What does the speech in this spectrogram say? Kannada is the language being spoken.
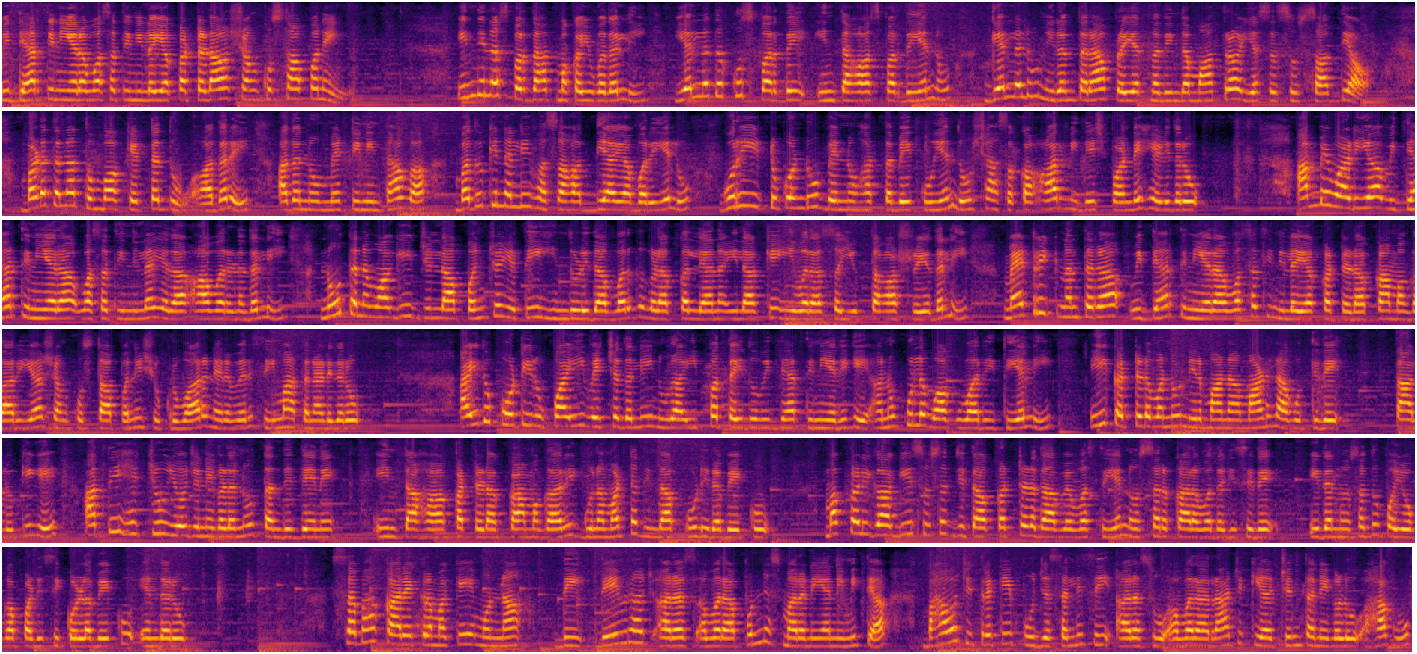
ವಿದ್ಯಾರ್ಥಿನಿಯರ ವಸತಿ ನಿಲಯ ಕಟ್ಟಡ ಶಂಕುಸ್ಥಾಪನೆ. ಇಂದಿನ ಸ್ಪರ್ಧಾತ್ಮಕ ಯುಗದಲ್ಲಿ ಎಲ್ಲದಕ್ಕೂ ಸ್ಪರ್ಧೆ, ಇಂತಹ ಸ್ಪರ್ಧೆಯನ್ನು ಗೆಲ್ಲಲು ನಿರಂತರ ಪ್ರಯತ್ನದಿಂದ ಮಾತ್ರ ಯಶಸ್ಸು ಸಾಧ್ಯ. ಬಡತನ ತುಂಬ ಕೆಟ್ಟದ್ದು, ಆದರೆ ಅದನ್ನು ಮೆಟ್ಟಿ ನಿಂತಾಗ ಬದುಕಿನಲ್ಲಿ ಹೊಸ ಅಧ್ಯಾಯ ಬರೆಯಲು ಗುರಿ ಇಟ್ಟುಕೊಂಡು ಬೆನ್ನು ಹತ್ತಬೇಕು ಎಂದು ಶಾಸಕ ಆರ್ ವಿ ದೇಶಪಾಂಡೆ ಹೇಳಿದರು. ಅಂಬೆವಾಡಿಯ ವಿದ್ಯಾರ್ಥಿನಿಯರ ವಸತಿ ನಿಲಯದ ಆವರಣದಲ್ಲಿ ನೂತನವಾಗಿ ಜಿಲ್ಲಾ ಪಂಚಾಯತಿ ಹಿಂದುಳಿದ ವರ್ಗಗಳ ಕಲ್ಯಾಣ ಇಲಾಖೆ ಇವರ ಸಂಯುಕ್ತ ಆಶ್ರಯದಲ್ಲಿ ಮ್ಯಾಟ್ರಿಕ್ ನಂತರ ವಿದ್ಯಾರ್ಥಿನಿಯರ ವಸತಿ ನಿಲಯ ಕಟ್ಟಡ ಕಾಮಗಾರಿಯ ಶಂಕುಸ್ಥಾಪನೆ ಶುಕ್ರವಾರ ನೆರವೇರಿಸಿ ಮಾತನಾಡಿದರು. ಐದು ಕೋಟಿ ರೂಪಾಯಿ ವೆಚ್ಚದಲ್ಲಿ ನೂರ ಇಪ್ಪತ್ತೈದು ವಿದ್ಯಾರ್ಥಿನಿಯರಿಗೆ ಅನುಕೂಲವಾಗುವ ರೀತಿಯಲ್ಲಿ ಈ ಕಟ್ಟಡವನ್ನು ನಿರ್ಮಾಣ ಮಾಡಲಾಗುತ್ತಿದೆ. ತಾಲೂಕಿಗೆ ಅತಿ ಹೆಚ್ಚು ಯೋಜನೆಗಳನ್ನು ತಂದಿದ್ದೇನೆ. ಇಂತಹ ಕಟ್ಟಡ ಕಾಮಗಾರಿ ಗುಣಮಟ್ಟದಿಂದ ಕೂಡಿರಬೇಕು. ಮಕ್ಕಳಿಗಾಗಿ ಸುಸಜ್ಜಿತ ಕಟ್ಟಡದ ವ್ಯವಸ್ಥೆಯನ್ನು ಸರ್ಕಾರ ಒದಗಿಸಿದೆ. ಇದನ್ನು ಸದುಪಯೋಗ ಪಡಿಸಿಕೊಳ್ಳಬೇಕು ಎಂದರು. ಸಭಾ ಕಾರ್ಯಕ್ರಮಕ್ಕೆ ಮುನ್ನ ದಿ ದೇವರಾಜ್ ಅರಸ್ ಅವರ ಪುಣ್ಯ ಸ್ಮರಣೆಯ ನಿಮಿತ್ತ ಭಾವಚಿತ್ರಕ್ಕೆ ಪೂಜೆ ಸಲ್ಲಿಸಿ ಅರಸು ಅವರ ರಾಜಕೀಯ ಚಿಂತನೆಗಳು ಹಾಗೂ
